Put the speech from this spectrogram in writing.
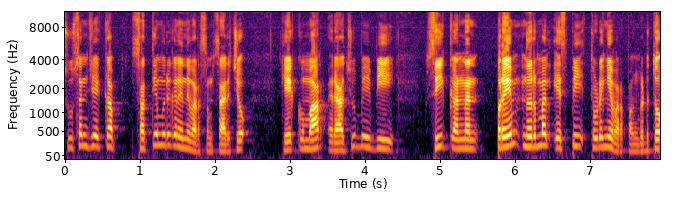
സൂസൻ ജേക്കബ് സത്യമുരുകൻ എന്നിവർ സംസാരിച്ചു. K Kumar Raju Baby C Kannan Prem Nirmal S തുടങ്ങിയവർ പങ്കെടുത്തു.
